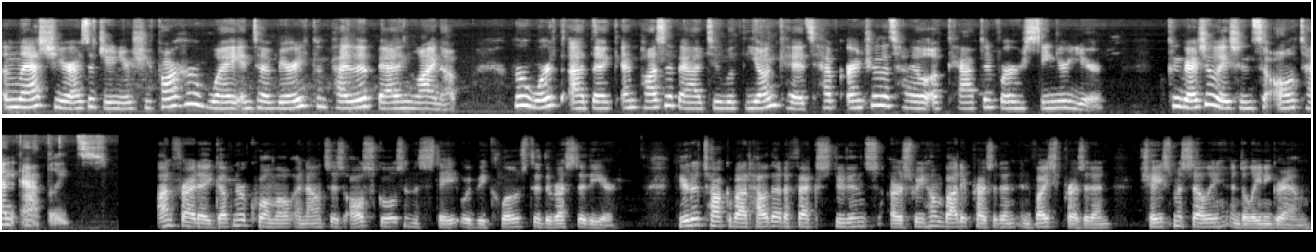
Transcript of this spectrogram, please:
and last year as a junior, she fought her way into a very competitive batting lineup. Her worth ethic and positive attitude with young kids have earned her the title of captain for her senior year. Congratulations to all 10 athletes. On Friday, Governor Cuomo announces all schools in the state would be closed through the rest of the year. Here to talk about how that affects students are Sweet Home Body President and Vice President Chase Maselli and Delaney Graham.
